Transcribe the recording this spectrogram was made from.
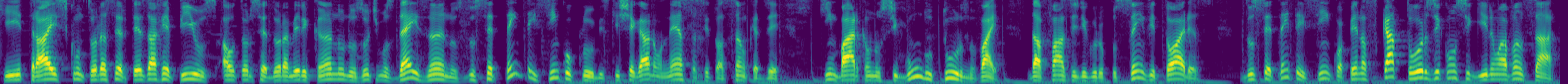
que traz com toda certeza arrepios ao torcedor americano nos últimos 10 anos, dos 75 clubes que chegaram nessa situação, quer dizer, que embarcam no segundo turno, vai, da fase de grupos sem vitórias, dos 75, apenas 14 conseguiram avançar.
